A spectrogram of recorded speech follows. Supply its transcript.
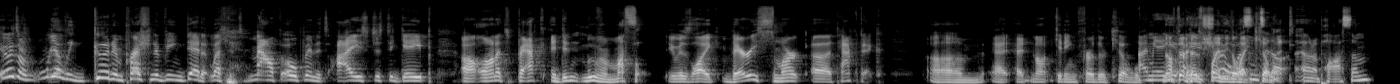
it was a really good impression of being dead. It left its mouth open, its eyes just agape, uh, on its back, and didn't move a muscle. It was like very smart uh, tactic um, at, at not getting further killed. I mean, not you, that I was sure planning it to like kill an, it. an opossum?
